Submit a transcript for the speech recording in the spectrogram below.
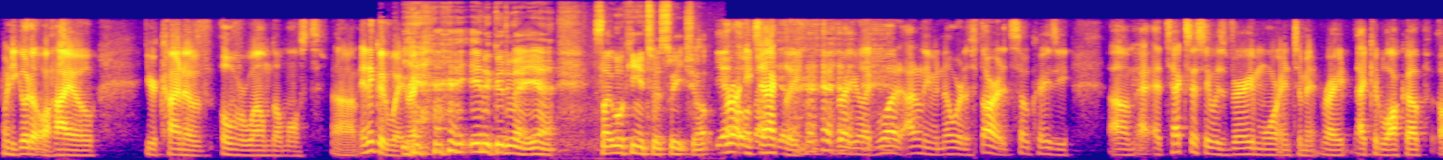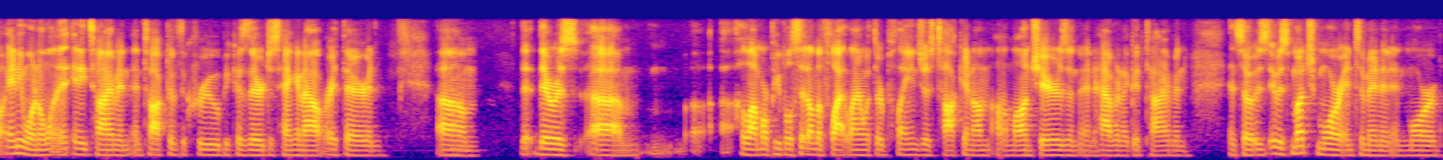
when you go to Ohio you're kind of overwhelmed almost um, in a good way, right? Yeah, in a good way, yeah. It's like walking into a sweet shop. Yeah, right, exactly. yeah. right, you're like, what? I don't even know where to start. It's so crazy. Um, at, at, Texas, it was very more intimate, right? I could walk up uh, anyone anytime and, and talk to the crew because they're just hanging out right there, and um, th- there was um, a lot more people sitting on the flight line with their planes, just talking on, on lawn chairs and, and having a good time, and and so it was it was much more intimate and, and more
